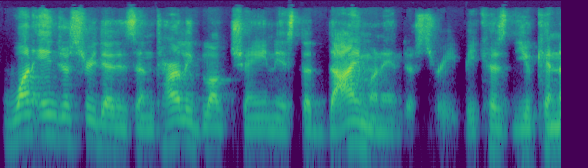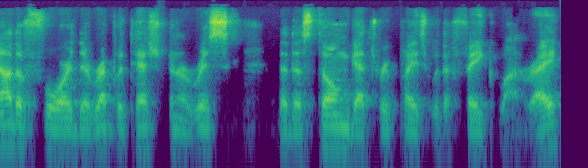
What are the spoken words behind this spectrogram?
One industry that is entirely blockchain is the diamond industry because you cannot afford the reputational risk that a stone gets replaced with a fake one, right?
